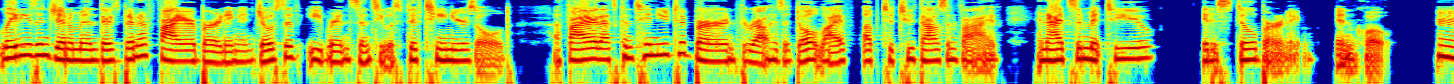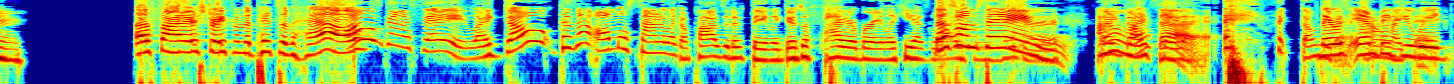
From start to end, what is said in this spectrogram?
Ladies and gentlemen, there's been a fire burning in Joseph Ebron since he was 15 years old a fire that's continued to burn throughout his adult life up to 2005. And I'd submit to you, it is still burning. End quote. Mm. A fire straight from the pits of hell. I was gonna say, like, don't, because that almost sounded like a positive thing. Like, there's a fire burning, like he has. That's what I'm saying. vigor. I don't like say that. like, don't. do There was that. I like that. ambiguity,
